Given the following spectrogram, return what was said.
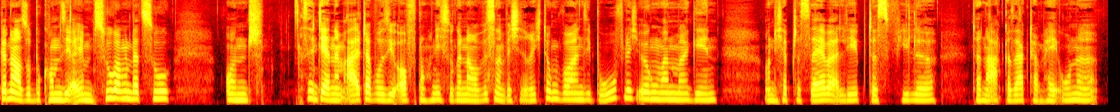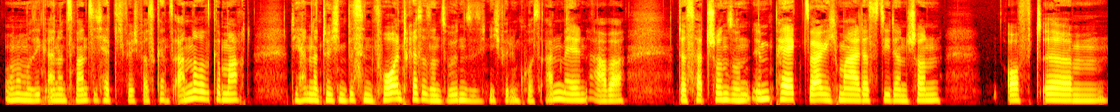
Genau, so bekommen sie eben Zugang dazu. Und sind ja in einem Alter, wo sie oft noch nicht so genau wissen, in welche Richtung wollen sie beruflich irgendwann mal gehen. Und ich habe das selber erlebt, dass viele danach gesagt haben, hey, ohne, ohne Musik 21 hätte ich vielleicht was ganz anderes gemacht. Die haben natürlich ein bisschen Vorinteresse, sonst würden sie sich nicht für den Kurs anmelden. Aber das hat schon so einen Impact, sage ich mal, dass die dann schon oft ähm,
